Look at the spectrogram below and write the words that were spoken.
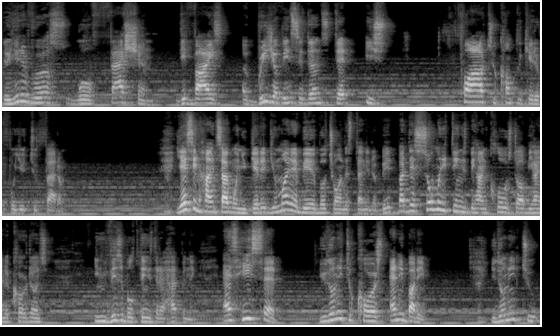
the universe will fashion devise a bridge of incidents that is far too complicated for you to fathom. Yes, in hindsight, when you get it, you might be able to understand it a bit, but there's so many things behind closed door, behind the curtains, invisible things that are happening. As he said, you don't need to coerce anybody. You don't need to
